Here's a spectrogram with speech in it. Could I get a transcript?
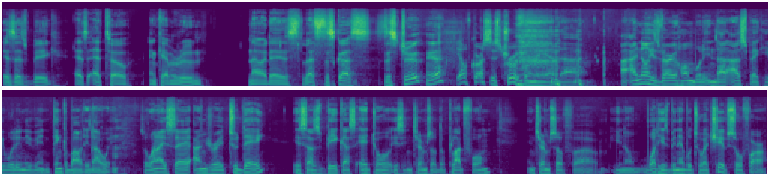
is as big as Eto'o in Cameroon nowadays. Let's discuss. Is this true? Yeah. Yeah, of course, it's true for me, and uh, I know he's very humble in that aspect. He wouldn't even think about it that way. So when I say Andre today is as big as Eto'o is in terms of the platform, in terms of uh, you know what he's been able to achieve so far.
